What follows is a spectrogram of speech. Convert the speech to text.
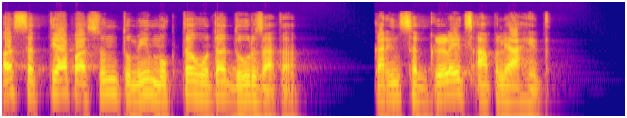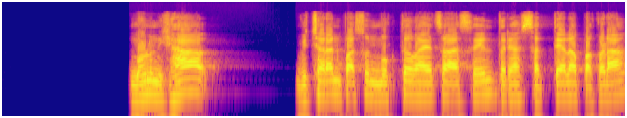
असत्यापासून तुम्ही मुक्त होता दूर जाता. कारण सगळेच आपले आहेत. म्हणून ह्या विचारांपासून मुक्त व्हायचं असेल तर ह्या सत्याला पकडा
